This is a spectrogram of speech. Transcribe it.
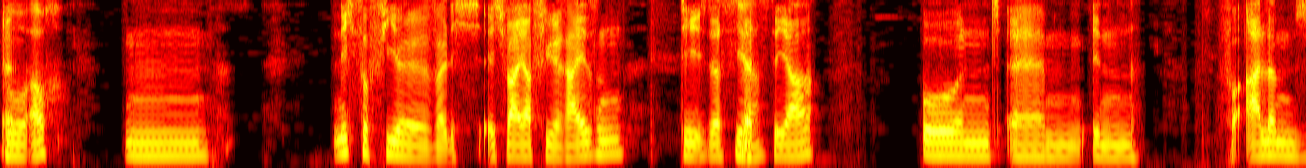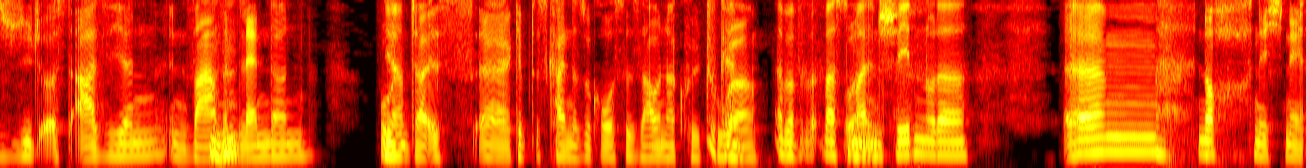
du auch? Mm, nicht so viel, weil ich, ich war ja viel reisen, die, das Ja. letzte Jahr. Und ähm, in vor allem Südostasien, in warmen Mhm. Ländern. Und Ja. da ist, äh, gibt es keine so große Saunakultur. Okay. Aber warst du mal in Und- Schweden oder? Ähm, noch nicht, nee.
